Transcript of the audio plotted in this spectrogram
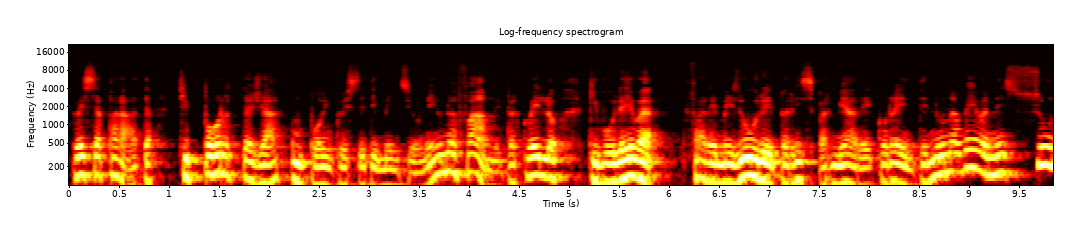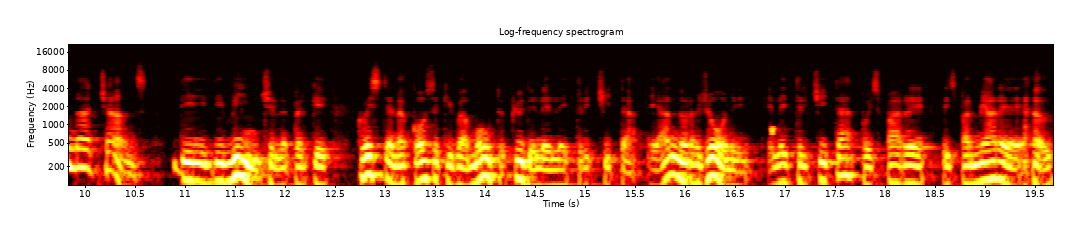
questa parata ci porta già un po' in queste dimensioni. È una fame per quello che voleva fare misure per risparmiare corrente, non aveva nessuna chance di, di vincerla perché questa è una cosa che va molto più dell'elettricità e hanno ragione, elettricità puoi spare, risparmiare al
